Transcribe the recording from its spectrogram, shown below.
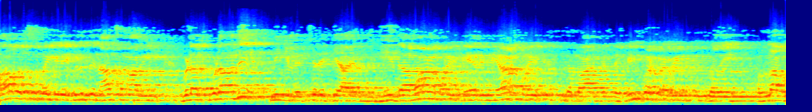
பாவ சுமையிலே விழுந்து நாசமாகி விடக்கூடாது. நீங்கள் எச்சரிக்கையாக இருந்து நீதமான முறை நேர்மையான முறை இந்த மார்க்கத்தை பின்பற்ற வேண்டும் என்பதை அல்லாஹ்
